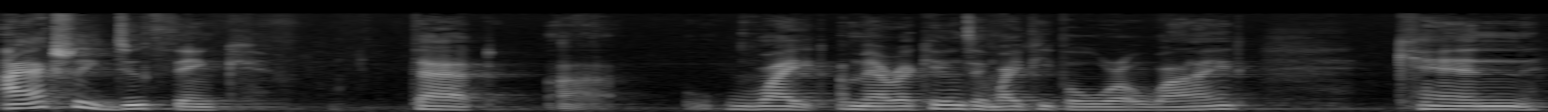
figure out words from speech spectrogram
I actually do think that uh, white Americans and white people worldwide can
